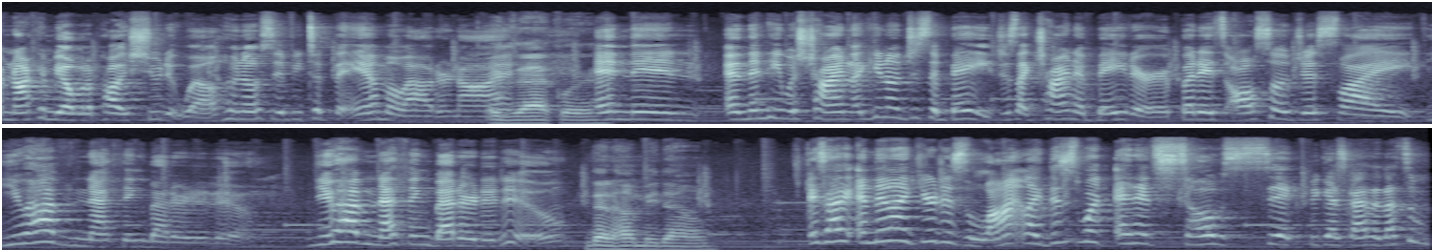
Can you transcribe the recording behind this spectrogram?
I'm not gonna be able to probably shoot it well. Who knows if he took the ammo out or not? Exactly. And then and then he was trying like you know just a bait, just like trying to bait her. But it's also just like you have nothing better to do. You have nothing better to do. then hunt me down. It's like, and then like you're just lying. Like this is what, and it's so sick because guys, that's what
